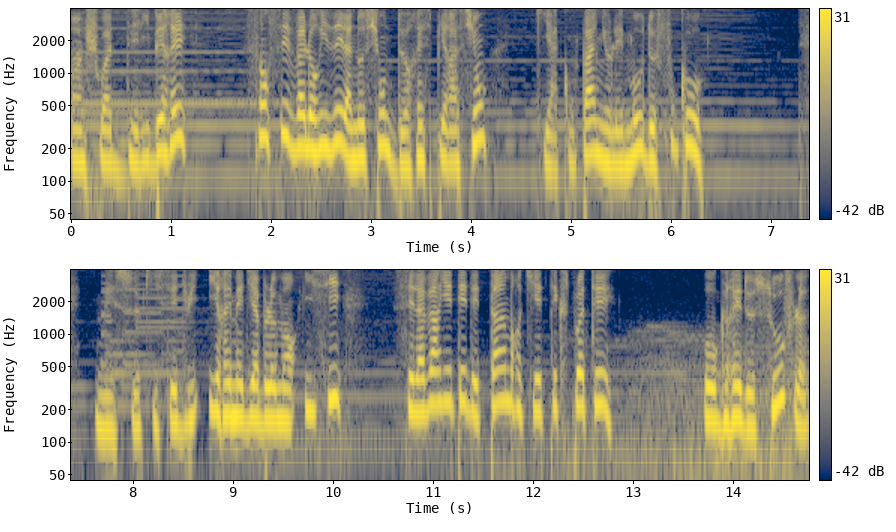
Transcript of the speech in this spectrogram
Un choix délibéré censé valoriser la notion de respiration qui accompagne les mots de Foucault. Mais ce qui séduit irrémédiablement ici, c'est la variété des timbres qui est exploitée. Au gré de souffles,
